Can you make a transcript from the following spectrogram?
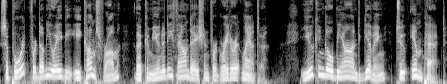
Support for WABE comes from the Community Foundation for Greater Atlanta. You can go beyond giving to impact.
